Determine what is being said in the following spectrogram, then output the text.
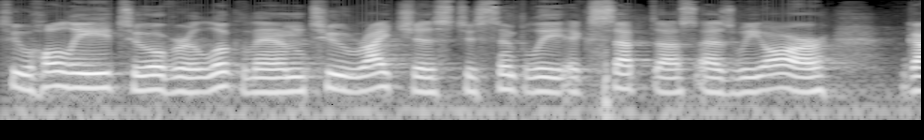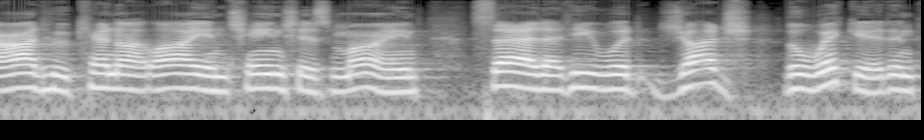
too holy to overlook them, too righteous to simply accept us as we are. God, who cannot lie and change his mind, said that he would judge the wicked and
